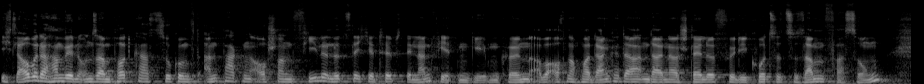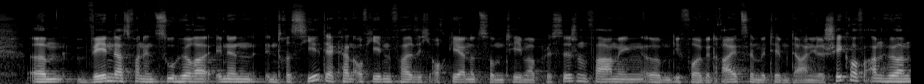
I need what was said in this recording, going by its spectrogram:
Ich glaube, da haben wir in unserem Podcast Zukunft anpacken auch schon viele nützliche Tipps den Landwirten geben können. Aber auch nochmal danke da an deiner Stelle für die kurze Zusammenfassung. Ähm, wen das von den ZuhörerInnen interessiert, der kann auf jeden Fall sich auch gerne zum Thema Precision Farming ähm, die Folge 13 mit dem Daniel Schickhoff anhören.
